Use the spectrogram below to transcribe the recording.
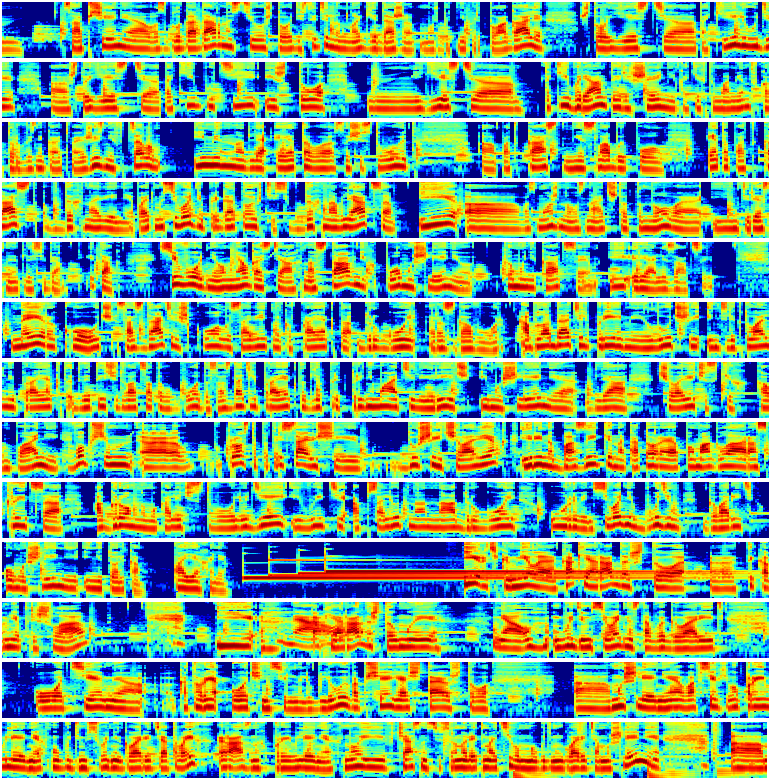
сообщения с благодарностью, что действительно многие даже, может быть, не предполагали, что есть э, такие люди, э, что есть э, такие пути и что есть такие варианты решений каких-то моментов, которые возникают в твоей жизни. В целом именно для этого существует подкаст «Не слабый пол». Это подкаст вдохновения. Поэтому сегодня приготовьтесь вдохновляться и, а, возможно, узнать что-то новое и интересное для себя. Итак, сегодня у меня в гостях наставник по мышлению, коммуникациям и реализации – нейрокоуч, создатель школы советников проекта «Другой разговор», обладатель премии «Лучший интеллектуальный проект 2020 года», создатель проекта для предпринимателей «Речь и мышление для человеческих компаний». В общем, э, просто потрясающий души человек Ирина Базыкина, которая помогла раскрыться огромному количеству людей и выйти абсолютно на другой уровень. Сегодня будем говорить о мышлении и не только. Поехали! Ирочка, милая, как я рада, что э, ты ко мне пришла. И мяу. как я рада, что мы, мяу, будем сегодня с тобой говорить о теме, которую я очень сильно люблю. И вообще я считаю, что э, мышление во всех его проявлениях, мы будем сегодня говорить о твоих разных проявлениях, но и в частности все равно лейтмотивом мы будем говорить о мышлении, э,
